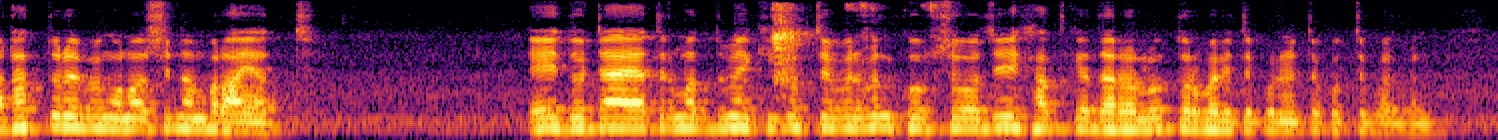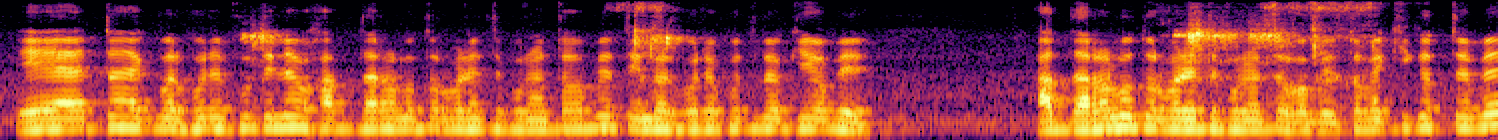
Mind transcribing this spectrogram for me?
আটাত্তর এবং উনআশি নম্বর আয়াত। এই দুটা আয়াতের মাধ্যমে কি করতে পারবেন? খুব সহজেই হাতকে ধারালো তরবারিতে পরিণত করতে পারবেন। এই আয়াতটা একবার পরে ফুটিলেও হাত ধারালো তরবারিতে পরিণত হবে, তিনবার পরে ফুটিলেও কি হবে? হাত দাঁড়াল তরবারিতে পরিণত হবে। তবে কি করতে হবে?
